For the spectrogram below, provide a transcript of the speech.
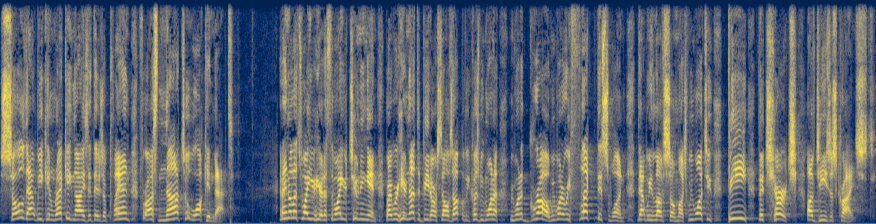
so that we can recognize that there's a plan for us not to walk in that. And I know that's why you're here. That's why you're tuning in. Right? We're here not to beat ourselves up, but because we want to we want to grow. We want to reflect this one that we love so much. We want to be the church of Jesus Christ.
